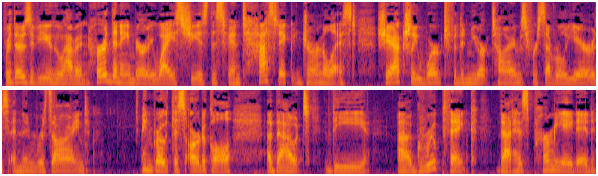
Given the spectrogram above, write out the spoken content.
For those of you who haven't heard the name Bari Weiss, she is this fantastic journalist. She actually worked for the New York Times for several years and then resigned and wrote this article about the uh, groupthink that has permeated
